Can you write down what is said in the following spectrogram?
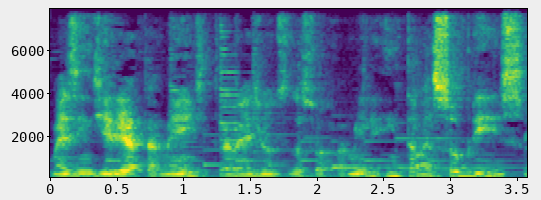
mas indiretamente, através de outros da sua família. Então é sobre isso.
